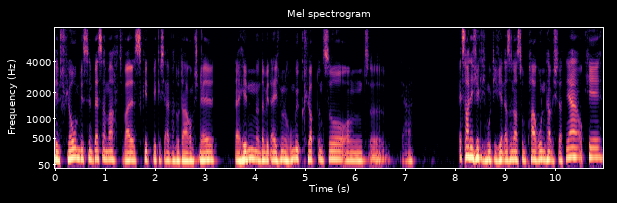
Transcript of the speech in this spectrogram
den Flow ein bisschen besser macht, weil es geht wirklich einfach nur darum, schnell dahin und dann wird eigentlich nur noch rumgekloppt und so und äh, ja, es war nicht wirklich motivierend. Also nach so ein paar Runden habe ich gedacht, ja, okay,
